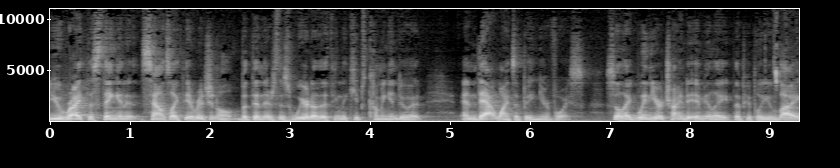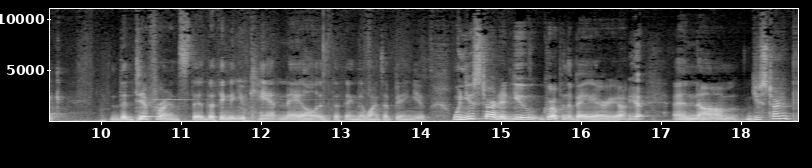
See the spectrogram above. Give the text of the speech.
you write this thing and it sounds like the original, but then there's this weird other thing that keeps coming into it, and that winds up being your voice. So like when you're trying to emulate the people you like, the difference, the, the thing that you can't nail, is the thing that winds up being you. When you started, you grew up in the Bay Area. Yep. And um, you started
